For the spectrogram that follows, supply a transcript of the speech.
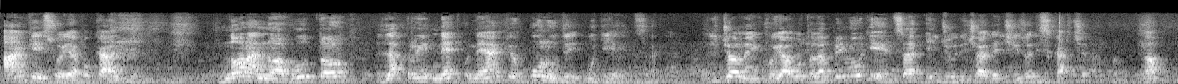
anche i suoi avvocati. Non hanno avuto ne neanche un'udienza il giorno in cui ha avuto la prima udienza il giudice ha deciso di scarcerarlo no?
